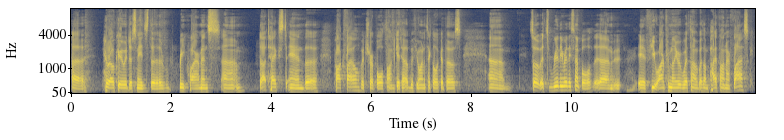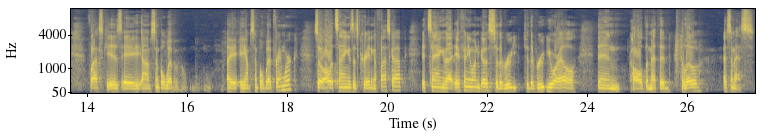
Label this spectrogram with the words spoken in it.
uh, Heroku. It just needs the requirements um, .text and the Procfile, which are both on GitHub if you want to take a look at those. Um, so it's really, really simple. Um, if you aren't familiar with, um, with um, Python or Flask, Flask is a um, simple web a, a um, simple web framework. So all it's saying is it's creating a Flask app. It's saying that if anyone goes to the root to the root URL, then call the method hello SMS.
